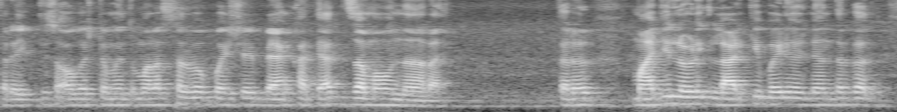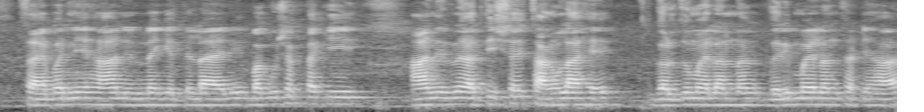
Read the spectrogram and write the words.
तर एकतीस ऑगस्टमध्ये तुम्हाला सर्व पैसे बँक खात्यात जमा होऊन जाणार आहे. तर माझी लोडी लाडकी बहीण योजनेअंतर्गत साहेबांनी हा निर्णय घेतलेला आहे. आणि बघू शकता की हा निर्णय अतिशय चांगला आहे. गरजू महिलांना गरीब महिलांसाठी हा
